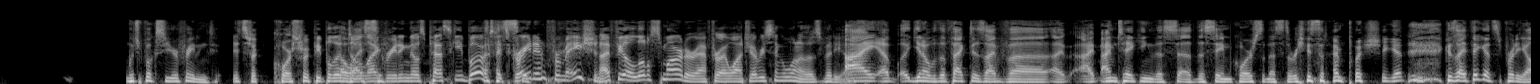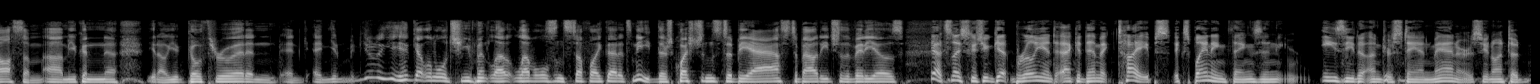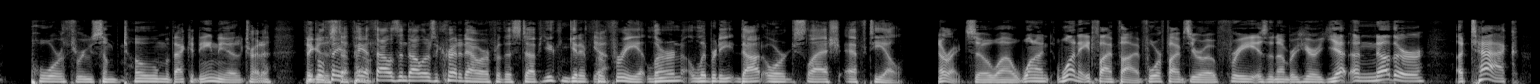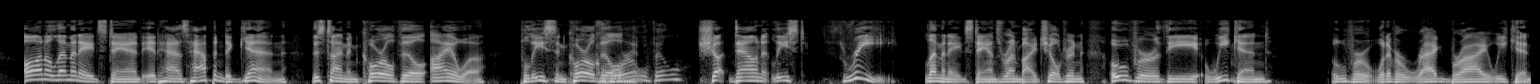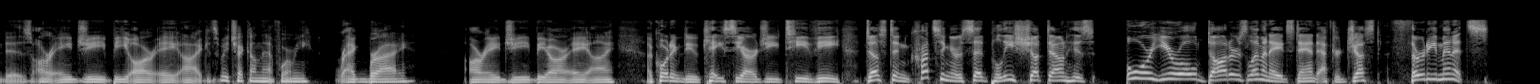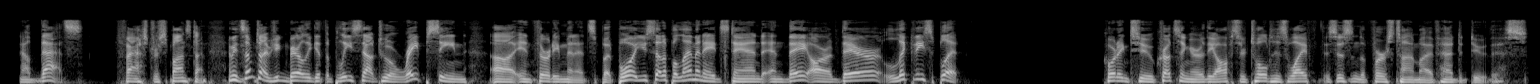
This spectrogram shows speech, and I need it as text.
Which books are you reading to? It's a course for people that Oh, don't like see. reading those pesky books. It's great information. I feel a little smarter after I watch every single one of those videos. I, uh, you know, the fact is, I've, uh, I, I, I'm taking this uh, the same course, and that's the reason I'm pushing it because I think it's pretty awesome. Um, you can, uh, you know, you go through it, and and and you, you know, you get little achievement le- levels and stuff like that. It's neat. There's questions to be asked about each of the videos. yeah, it's nice because you get brilliant academic types explaining things in easy to understand manners. You don't have to pour through some tome of academia to try to figure People this pay, stuff pay out. thousand dollars a credit hour for this stuff. You can get it for Yeah. free at learnliberty.org slash FTL. All right, so uh, one one eight five five four five zero free is the number here. Yet another attack on a lemonade stand. It has happened again. This time in Coralville, Iowa. Police in Coralville Coralville. shut down at least three lemonade stands run by children over the weekend. Over whatever RAGBRAI weekend is, R A G B R A I. Can somebody check on that for me? RAGBRAI. R A G B R A I. According to KCRG TV, Dustin Krutzinger said police shut down his four year old daughter's lemonade stand after just 30 minutes. Now that's fast response time. I mean, sometimes you can barely get the police out to a rape scene uh, in 30 minutes, but boy, you set up a lemonade stand and they are there lickety split. According to Krutzinger, the officer told his wife, This isn't the first time I've had to do this.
